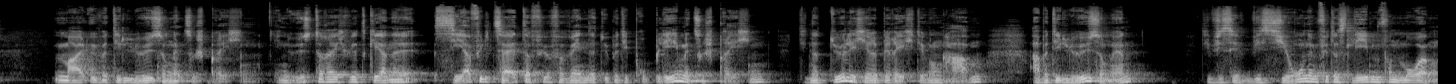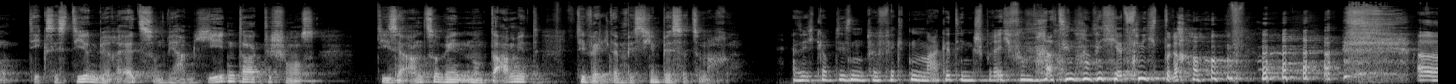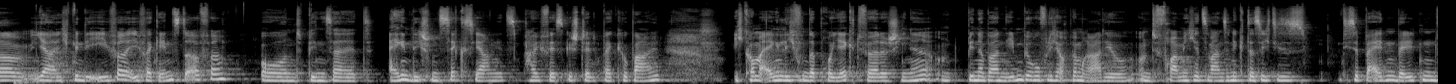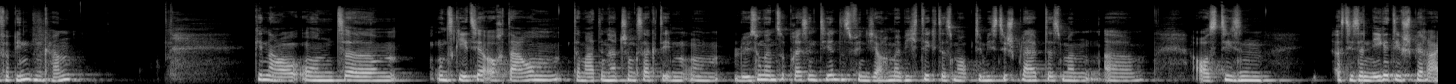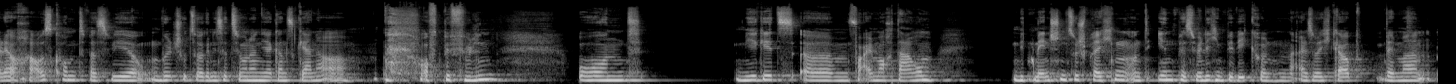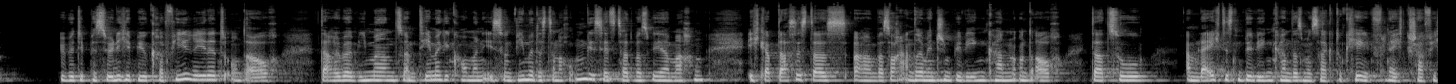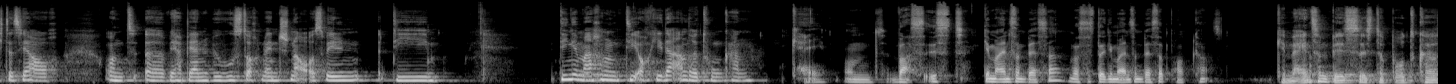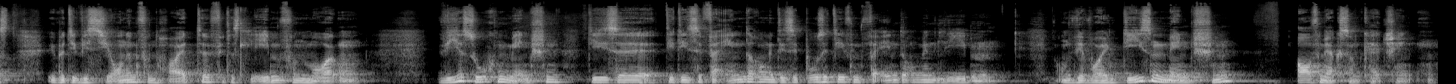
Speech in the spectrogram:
mal über die Lösungen zu sprechen. In Österreich wird gerne sehr viel Zeit dafür verwendet, über die Probleme zu sprechen, die natürlich ihre Berechtigung haben, aber die Lösungen, diese Visionen für das Leben von morgen, die existieren bereits und wir haben jeden Tag die Chance, diese anzuwenden und damit die Welt ein bisschen besser zu machen. Also ich glaube, diesen perfekten Marketing-Sprech von Martin habe ich jetzt nicht drauf. ähm, ja, ich bin die Eva, Eva Gensdorfer und bin seit eigentlich schon sechs Jahren, jetzt habe ich festgestellt, bei Global. Ich komme eigentlich von der Projektförderschiene und bin aber nebenberuflich auch beim Radio und freue mich jetzt wahnsinnig, dass ich dieses, diese beiden Welten verbinden kann. Genau, und ähm, uns geht es ja auch darum, der Martin hat schon gesagt, eben um Lösungen zu präsentieren. Das finde ich auch immer wichtig, dass man optimistisch bleibt, dass man äh, aus diesem aus dieser Negativspirale auch rauskommt, was wir Umweltschutzorganisationen ja ganz gerne äh, oft befüllen. Und mir geht's ähm, vor allem auch darum, mit Menschen zu sprechen und ihren persönlichen Beweggründen. Also ich glaube, wenn man über die persönliche Biografie redet und auch darüber, wie man zu einem Thema gekommen ist und wie man das dann auch umgesetzt hat, was wir ja machen. Ich glaube, das ist das, äh, was auch andere Menschen bewegen kann und auch dazu am leichtesten bewegen kann, dass man sagt, okay, vielleicht schaffe ich das ja auch. Und äh, wir werden bewusst auch Menschen auswählen, die Dinge machen, die auch jeder andere tun kann. Okay, und was ist gemeinsam besser? Was ist der gemeinsam besser Podcast? Gemeinsam besser ist der Podcast über die Visionen von heute für das Leben von morgen. Wir suchen Menschen, diese, die diese Veränderungen, diese positiven Veränderungen leben. Und wir wollen diesen Menschen Aufmerksamkeit schenken.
